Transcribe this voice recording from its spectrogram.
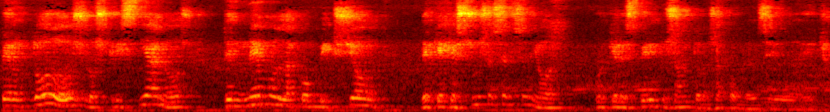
Pero todos los cristianos tenemos la convicción de que Jesús es el Señor porque el Espíritu Santo nos ha convencido de ello.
